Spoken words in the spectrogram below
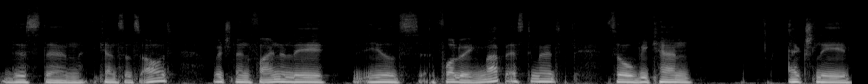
this then cancels out, which then finally yields the following map estimate. So we can actually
